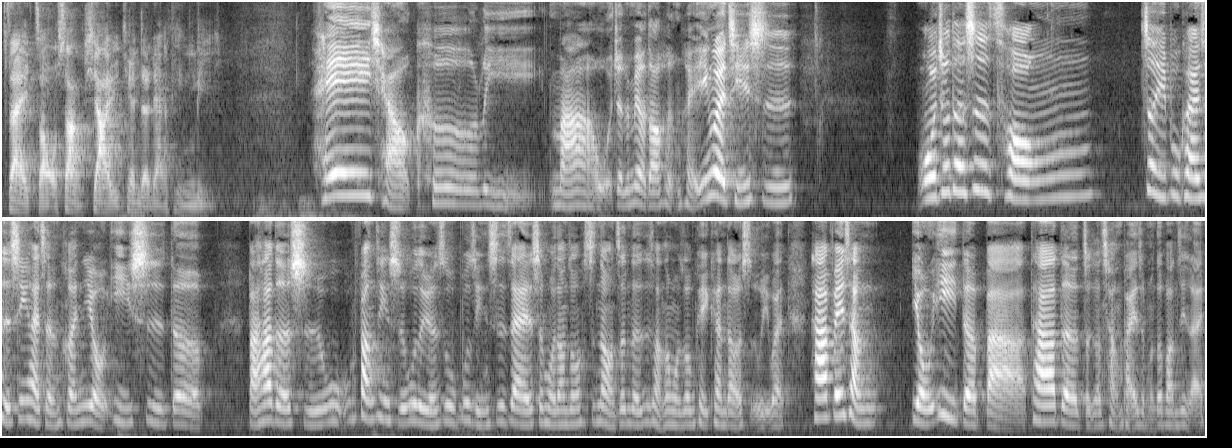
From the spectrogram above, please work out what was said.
在早上下雨天的凉亭里。黑巧克力吗，我觉得没有到很黑，因为其实。我觉得是从这一步开始，新海诚很有意识的把他的食物放进食物的元素，不仅是在生活当中是那种真的日常生活中可以看到的食物以外，他非常有意的把他的整个厂牌什么都放进来。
